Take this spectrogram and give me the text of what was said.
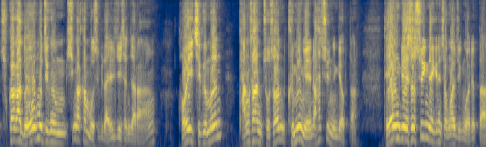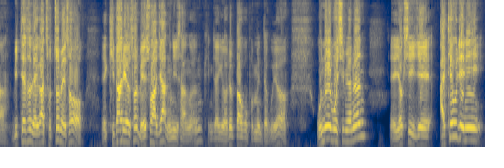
주가가 너무 지금 심각한 모습이다. LG전자랑 거의 지금은 방산, 조선, 금융 외에는 할 수 있는 게 없다. 대형주에서 수익 내기는 정말 지금 어렵다. 밑에서 내가 저점에서 기다려서 매수하지 않는 이상은 굉장히 어렵다고 보면 되고요. 오늘 보시면은 역시 이제 알테오젠이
